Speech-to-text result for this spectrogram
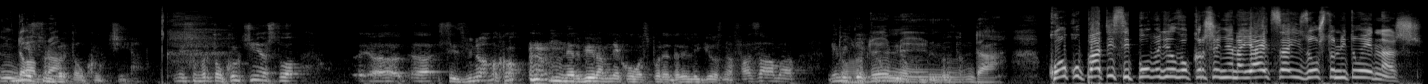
Добро. Не сум вртал кручиња. Не сум вртал кручиња што а, а, се извинувам ако нервирам некого според религиозна фаза, ама не ми текна. Не, да. Колку пати си победил во кршење на јајца и зошто ниту еднаш?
